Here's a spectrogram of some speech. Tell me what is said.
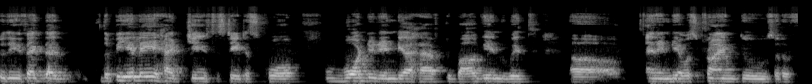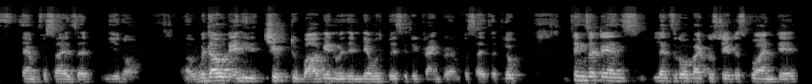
to the effect that the PLA had changed the status quo. What did India have to bargain with? Uh, and India was trying to sort of emphasize that, you know, uh, without any chip to bargain with, India was basically trying to emphasize that look, things are tense, let's go back to status quo ante.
